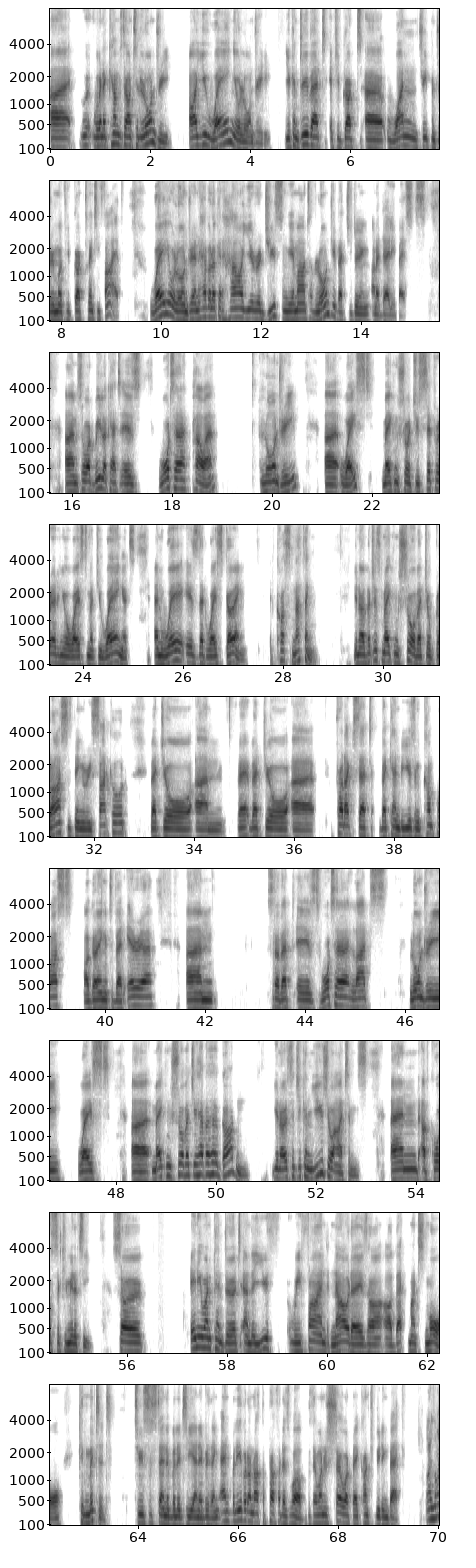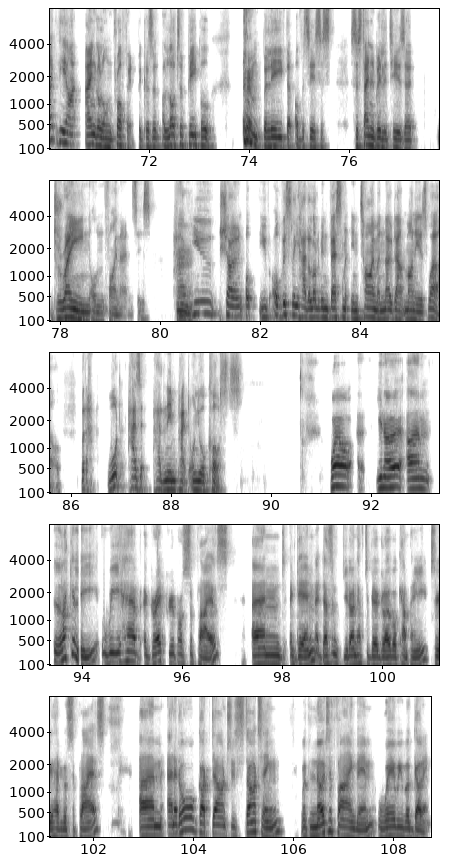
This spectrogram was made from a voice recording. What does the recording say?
Uh, when it comes down to laundry, are you weighing your laundry? You can do that if you've got uh, one treatment room or if you've got 25. Weigh your laundry and have a look at how you're reducing the amount of laundry that you're doing on a daily basis. Um, so what we look at is water, power, laundry, uh, waste, making sure that you're separating your waste and that you're weighing it. And where is that waste going? It costs nothing, you know, but just making sure that your glass is being recycled, that your um, that, that your uh, products that that can be used in compost are going into that area. Um, so that is water, lights, laundry, waste, uh, making sure that you have a herb garden, you know, so that you can use your items and of course the community. So anyone can do it and the youth we find nowadays are, are that much more committed to sustainability and everything. And believe it or not, the profit as well, because they want to show what they're contributing back. I like the uh, angle on profit because a, a lot of people believe that obviously sustainability is a drain on finances. Have mm. you shown, you've obviously had a lot of investment in time and no doubt money as well, but what has it had an impact on your costs? Well, you know, um, luckily we have a great group of suppliers and again, it doesn't, you don't have to be a global company to have your suppliers. Um, and it all got down to starting with notifying them where we were going.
